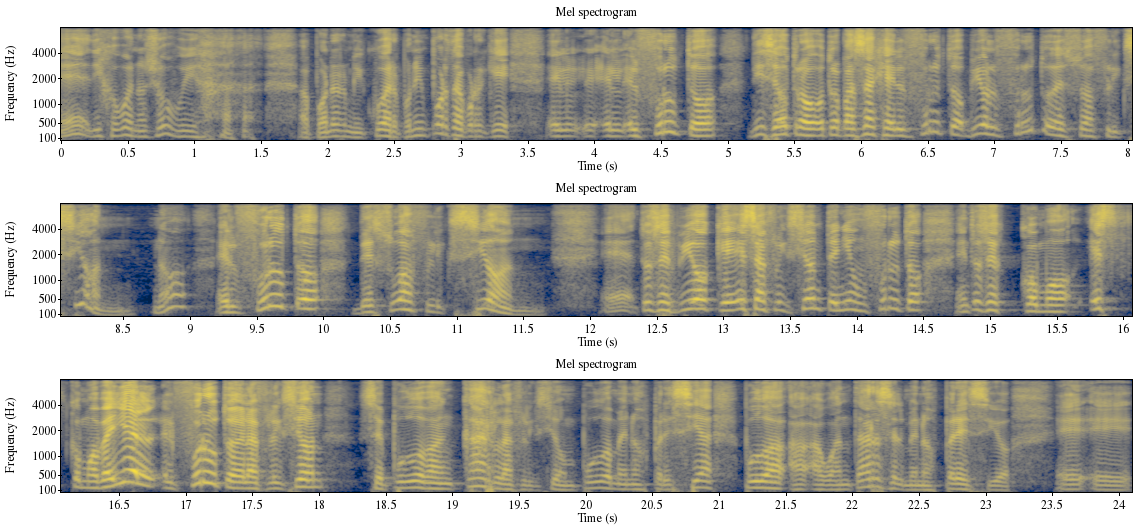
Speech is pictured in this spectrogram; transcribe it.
¿eh? dijo, bueno, yo voy a, poner mi cuerpo, no importa porque el, fruto, dice otro, otro pasaje, el fruto, vio el fruto de su aflicción, ¿no? El fruto de su aflicción. ¿eh? Entonces vio que esa aflicción tenía un fruto, entonces como, es, como veía el, fruto de la aflicción, se pudo bancar la aflicción, pudo menospreciar, pudo aguantarse el menosprecio, eh,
